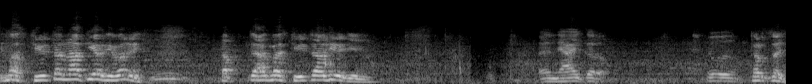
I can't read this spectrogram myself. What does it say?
એમાં સ્થિરતા નથી બને હમ. તપ ત્યાગમાં સ્થિરતા નથી રહેતી ન્યાય કરો. તરત જ.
